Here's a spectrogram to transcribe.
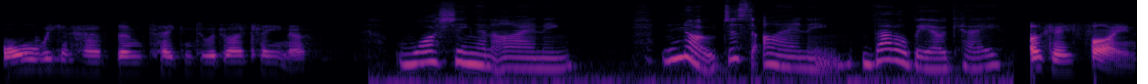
or we can have them taken to a dry cleaner. Washing and ironing. No, just ironing. That'll be okay. Okay, fine.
